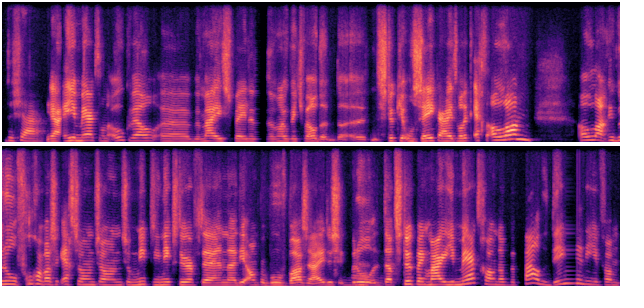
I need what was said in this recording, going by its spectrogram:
Dus ja. Ja, en je merkt dan ook wel, uh, bij mij spelen dan ook, weet je wel, een stukje onzekerheid, wat ik echt al lang, al lang, ik bedoel, vroeger was ik echt zo'n zo'n zo'n miep die niks durfde en uh, die amper boef bas zei. Dus ik bedoel, dat stuk ben ik, maar je merkt gewoon dat bepaalde dingen die je van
